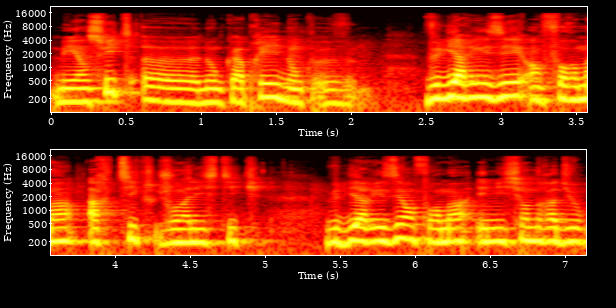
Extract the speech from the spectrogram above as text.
Mais ensuite, euh, donc après, donc, vulgariser en format article journalistique, vulgariser en format émission de radio,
